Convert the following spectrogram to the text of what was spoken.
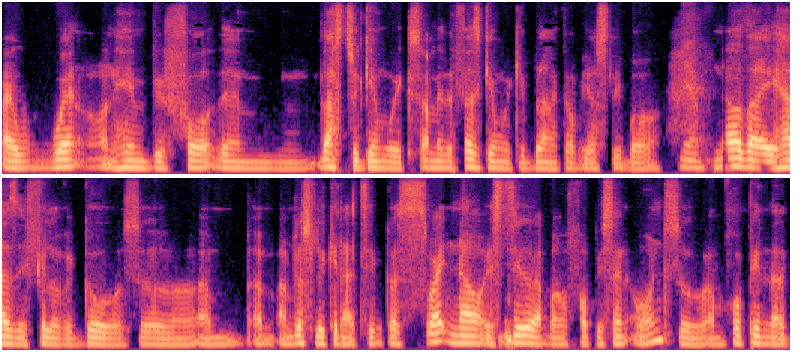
I went on him before the um, last two game weeks. I mean, the first game week he blanked, obviously, but Yeah. now that he has a feel of a goal, so I'm I'm, I'm just looking at it because right now it's still about four percent owned. So I'm hoping that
